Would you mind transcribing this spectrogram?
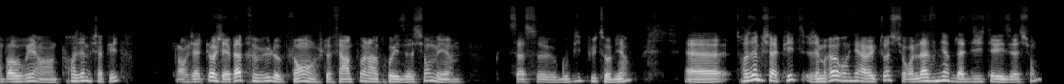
On va ouvrir un troisième chapitre. Alors, je n'avais pas prévu le plan, je le fais un peu à l'improvisation, mais ça se goupille plutôt bien. Euh, troisième chapitre, j'aimerais revenir avec toi sur l'avenir de la digitalisation.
